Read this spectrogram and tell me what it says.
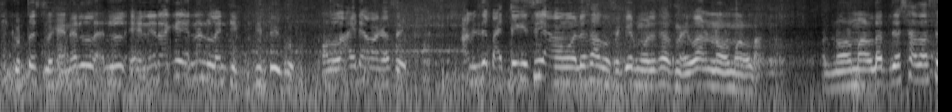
ঠিক করতে আসছিল হেনের হেনের আগে হেনের লাইন ঠিক দিতে হইব। লাইট আমার কাছে। আমি যে বাইতে গেছি আমার মোবাইলে সাজ আছে কের মোবাইলে সাজ নাই আর নর্মাল না। নর্মালটা যে সাজ আছে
